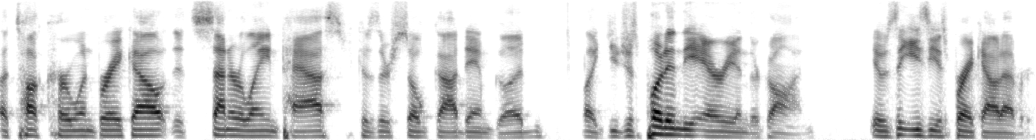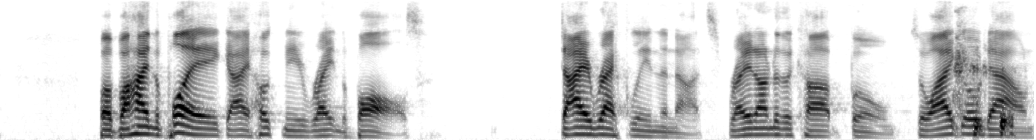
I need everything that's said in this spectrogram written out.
a Tuck Kerwin breakout. It's center lane pass because they're so goddamn good. Like you just put in the area and they're gone. It was the easiest breakout ever. But behind the play, guy hooked me right in the balls, directly in the nuts, right under the cup. Boom. So I go down.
